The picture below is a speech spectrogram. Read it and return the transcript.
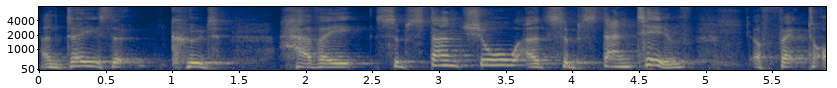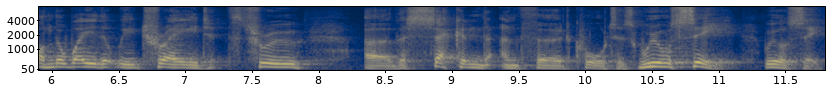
and days that could have a substantial, a substantive effect on the way that we trade through uh, the second and third quarters. We'll see. We'll see.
